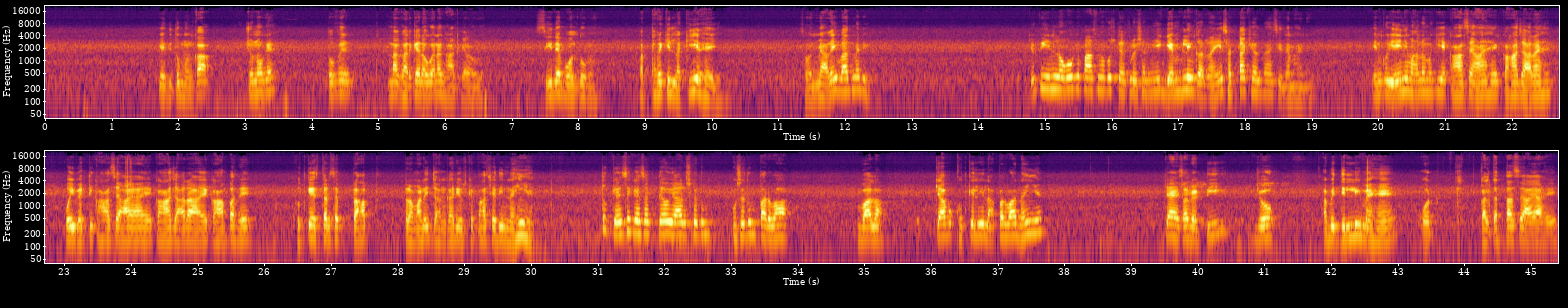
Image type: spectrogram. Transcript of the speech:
यदि तुम उनका चुनोगे तो फिर ना घर के रहोगे, ना घाट के रहोगे। सीधे बोल दूँ मैं, पत्थर की लकीर है ये। समझ में आ गई बात मेरी? क्योंकि इन लोगों के पास में कुछ कैलकुलेशन नहीं है गेम्बलिंग कर रहे हैं, ये सट्टा खेल रहे हैं सीधे मायने में। इनको यही नहीं मालूम है कि ये कहाँ से आए हैं, कहाँ जा रहे हैं। कोई व्यक्ति कहाँ से आया है, कहाँ जा रहा है, कहाँ पर है, खुद के स्तर से प्राप्त प्रमाणित जानकारी उसके पास यदि नहीं है तो कैसे कह सकते हो यार उसके तुम, उसे तुम परवाह वाला? क्या वो खुद के लिए लापरवाह नहीं है? क्या ऐसा व्यक्ति जो अभी दिल्ली में है और कलकत्ता से आया है,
